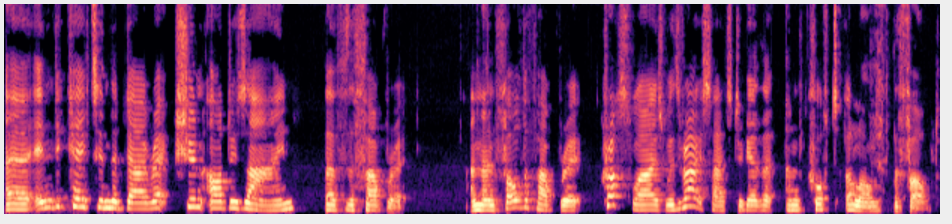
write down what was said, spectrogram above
uh, indicating the direction or design of the fabric. And then fold the fabric crosswise with right sides together and cut along the fold.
